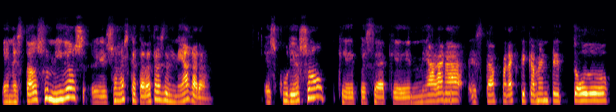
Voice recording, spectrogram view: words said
En Estados Unidos eh, son las cataratas del Niágara. Es curioso que pese a que en Niágara está prácticamente todo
